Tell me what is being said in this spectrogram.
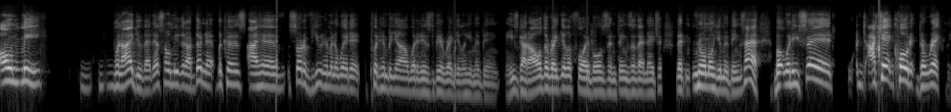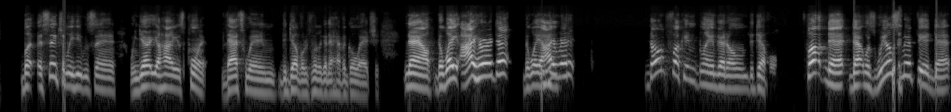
on me when I do that, that's on me that I've done that because I have sort of viewed him in a way that put him beyond what it is to be a regular human being. He's got all the regular foibles and things of that nature that normal human beings have. But when he said, I can't quote it directly, but essentially he was saying, when you're at your highest point, that's when the devil is really going to have a go at you. Now, the way I heard that, the way I Mhm. read it, don't fucking blame that on the devil. Fuck that. That was Will Smith did that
